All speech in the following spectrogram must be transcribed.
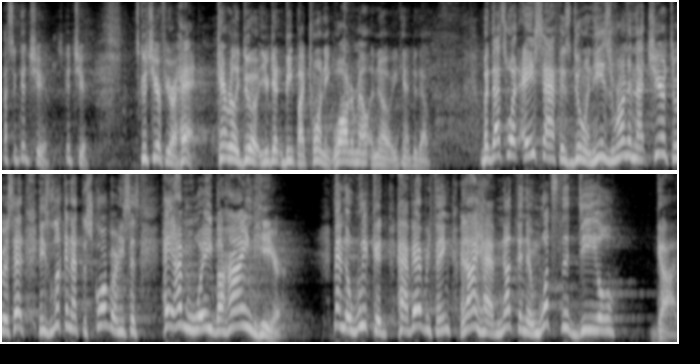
That's a good cheer. It's a good cheer. It's a good cheer if you're ahead. Can't really do it. You're getting beat by 20. Watermelon. No, you can't do that. But that's what Asaph is doing. He's running that cheer through his head. He's looking at the scoreboard. He says, Hey, I'm way behind here. Man, the wicked have everything and I have nothing. And what's the deal? God.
